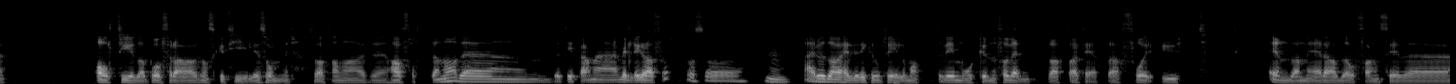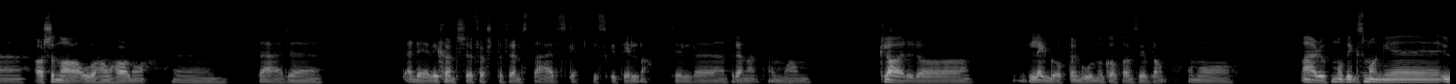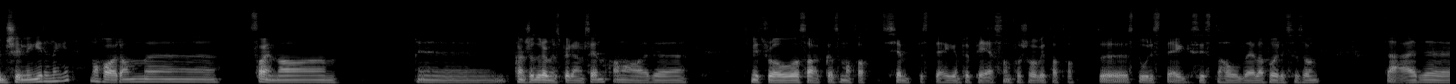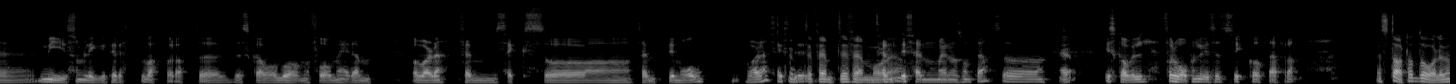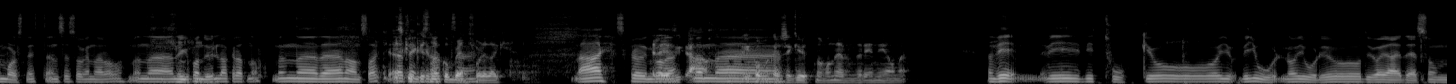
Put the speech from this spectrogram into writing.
alt tyda på fra ganske tidlig i sommer. Så at han har, har fått det nå, det, det, tipper jeg han er veldig glad for. Og så mm. er det jo da heller ikke noe tvil om at vi må kunne forvente at Arteta får ut enda mer av det offensive arsenalet han har nå. Eh, det er, det er det vi kanskje først og fremst er skeptiske til, da, til treneren. Om han klarer å legge opp en god nok offensiv plan. Og nå, nå er det jo på en måte ikke så mange unnskyldninger lenger. Nå har han eh, signa eh, kanskje drømmespilleren sin. Han har eh, Smith-Roll og Saka som har tatt kjempesteg. MPP som for så vidt har tatt eh, store steg siste halvdel av forrige sesong. Det er eh, mye som ligger til rette da, for at eh, det skal gå an å få mer enn hva var det, 5, 6 og 50 mål? Var det? 60, 50, 55 mål, 55 ja. eller noe sånt, ja. Så ja vi skal vel forhåpentligvis et stykke opp derfra. Jeg starta dårlig med målsnitt den sesongen der òg, men uh, ligger på null akkurat nå. Men uh, det er en annen sak. Vi skulle ikke snakke om Brentford i dag. Nei, jeg skal prøve å unngå det. Ja, men, vi kommer kanskje ikke utenom å nevne det i ny og ne. Men vi, vi, vi, tok jo vi gjorde, Nå gjorde jo du og jeg det som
